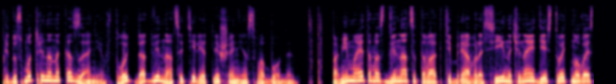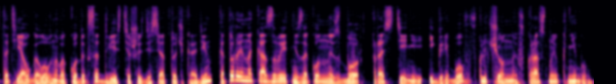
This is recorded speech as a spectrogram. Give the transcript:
предусмотрено наказание вплоть до 12 лет лишения свободы. Помимо этого, с 12 октября в России начинает действовать новая статья Уголовного кодекса 260.1, которая наказывает незаконный сбор растений и грибов, включенных в Красную книгу.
